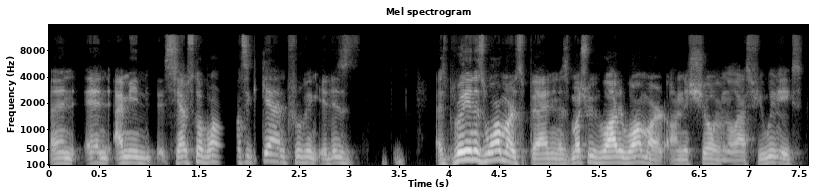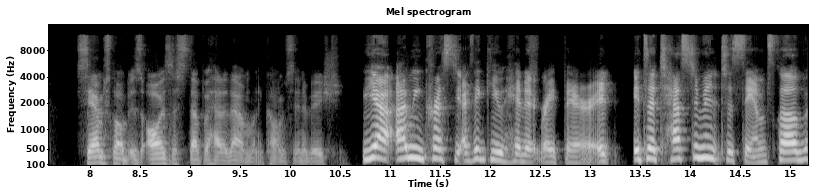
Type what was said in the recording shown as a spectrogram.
And and I mean, Sam's Club once again proving it is as brilliant as Walmart's been, and as much we've lauded Walmart on this show in the last few weeks, Sam's Club is always a step ahead of them when it comes to innovation. Yeah, I mean, Chris, I think you hit it right there. It it's a testament to Sam's Club.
